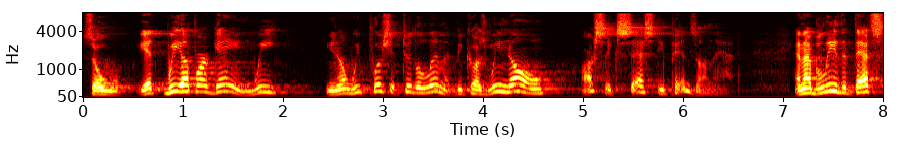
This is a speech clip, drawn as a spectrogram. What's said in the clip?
So it, we up our game. We, you know, we push it to the limit because we know our success depends on that. And I believe that that's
